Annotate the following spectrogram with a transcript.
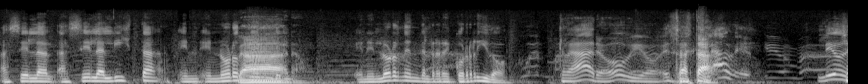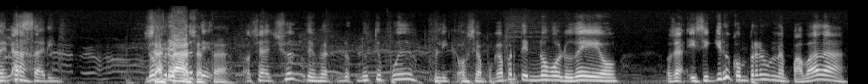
hacer la, hacer la lista en, en orden del- Claro. en el orden del recorrido. Claro, obvio. Eso Ya es está. clave. Leo Ya de. Lázari. No, ya pero está, aparte, ya está. O sea, yo de ver- no, no te puedo explicar. O sea, porque aparte no boludeo. O sea, y si quiero comprar una pavada,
